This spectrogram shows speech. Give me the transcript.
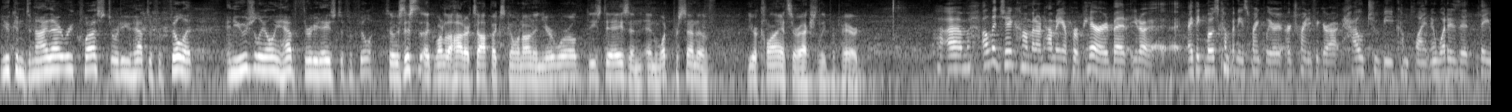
you can deny that request or do you have to fulfill it, and you usually only have 30 days to fulfill it. so is this like one of the hotter topics going on in your world these days, and, and what percent of your clients are actually prepared? Um, I'll let Jay comment on how many are prepared, but you know, I- think most companies, frankly, are, are trying to figure out how to be compliant and what is it they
